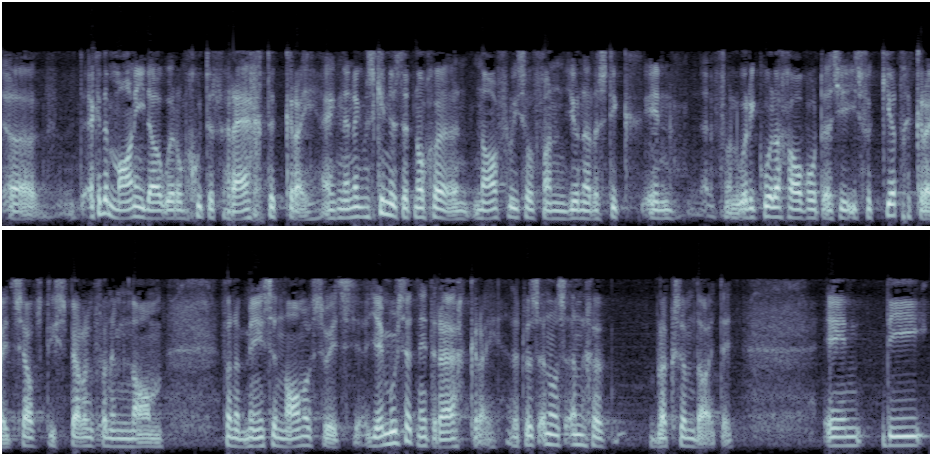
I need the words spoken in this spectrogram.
uh ek het 'n manie daaroor om goeie reg te kry. Ek dink miskien is dit nog 'n navloeisel van journalistiek en van oor die kolle gehaal word as jy iets verkeerd gekry het, selfs die spelling van 'n naam van 'n mens se naam of so iets. Jy moes dit net reg kry. Dit was in ons ingebliksem daai tyd. En die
